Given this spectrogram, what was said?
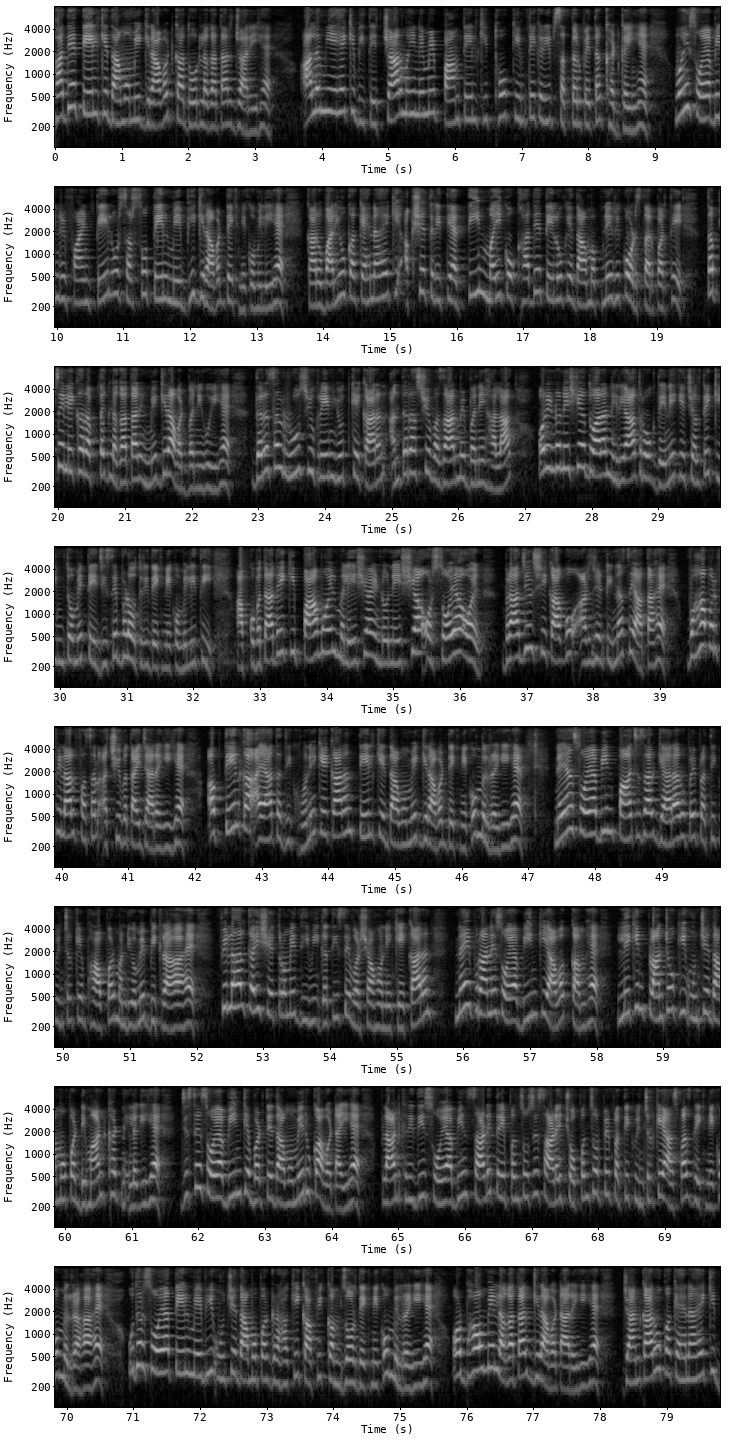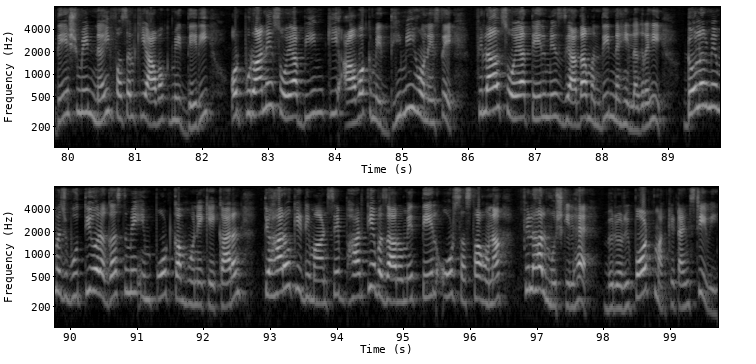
खाद्य तेल के दामों में गिरावट का दौर लगातार जारी है। आलम यह है कि बीते चार महीने में पाम तेल की थोक कीमतें करीब सत्तर रुपए तक घट गई हैं। वहीं सोयाबीन रिफाइंड तेल और सरसों तेल में भी गिरावट देखने को मिली है। कारोबारियों का कहना है कि अक्षय तृतीया तीन मई को खाद्य तेलों के दाम अपने रिकॉर्ड स्तर पर थे। तब से लेकर अब तक लगातार इनमें गिरावट बनी हुई है। दरअसल रूस यूक्रेन युद्ध के कारण अंतर्राष्ट्रीय बाज़ार में बने हालात और इंडोनेशिया द्वारा निर्यात रोक देने के चलते कीमतों में तेज़ी से बढ़ोतरी देखने को मिली थी। आपको बता दें कि पाम ऑयल, मलेशिया, इंडोनेशिया और soya oil, Brazil, Chicago, Argentina से आता है। वहाँ पर फ़िलहाल फ़सल अच्छी बताई जा रही है। अब तेल का आयात अधिक होने के कारण तेल के दामों में गिरावट देखने को मिल रही है। नया सोयाबीन पाँच हज़ार ग्यारह प्रति क्विंटल के भाव पर मंडियों में बिक रहा है। फ़िलहाल कई क्षेत्रों में धीमी गति से वर्षा होने के कारण नए पुराने सोयाबीन की आवक कम है, लेकिन प्लांटों की ऊँचे दामों पर डिमांड घटने लगी है, जिससे सोयाबीन के बढ़ते दामों में रुकावट आई है। प्लांट खरीदी सोयाबीन साढ़े तिरपन सौ से साढ़े चौपन सौ रुपए प्रति क्विंटल के आसपास देखने को मिल रहा है। उधर सोया तेल में भी ऊँचे दामों पर ग्राहकी काफ़ी कमज़ोर देखने को मिल रही है और भाव में लगातार गिरावट आ रही है। जानकारों का कहना है कि देश में नई फ़सल की आवक में देरी और पुराने सोयाबीन की आवक में धीमी होने से फ़िलहाल सोया तेल में ज़्यादा मंदी नहीं लग रही। डॉलर में मजबूती और अगस्त में इंपोर्ट कम होने के कारण त्योहारों की डिमांड से भारतीय बाजारों में तेल और सस्ता होना फ़िलहाल मुश्किल है। Bureau report, market times TV.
